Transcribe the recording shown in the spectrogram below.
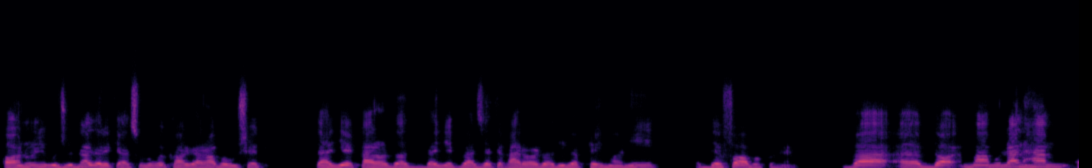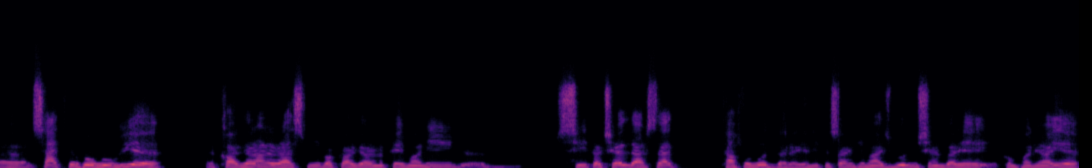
قانونی وجود نداره که از حقوق کارگرها به اون شکل در یک قرارداد در یک وضعیت قراردادی و پیمانی دفاع بکنن. و معمولا هم سطح حقوقی کارگران رسمی با کارگران پیمانی سی تا چل درصد تفاوت داره. یعنی کسانی که مجبور میشن برای کمپانی های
